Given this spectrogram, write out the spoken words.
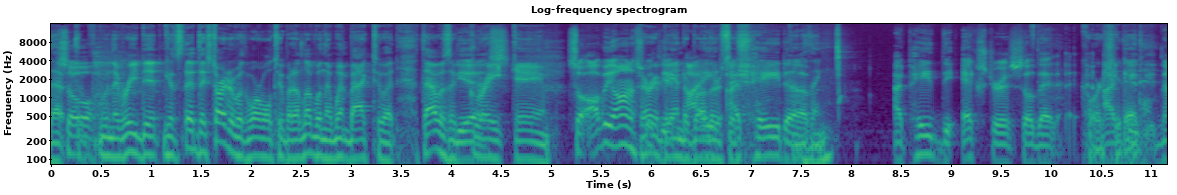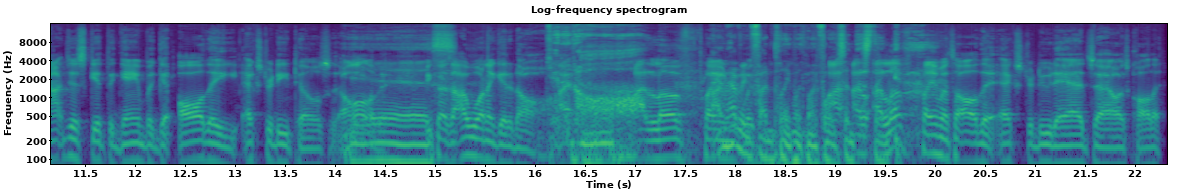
that. So- when they redid because they they started with World War II, but I love when they went back to it. That was a Yes. great game. So I'll be honest Very with you. Band of Brothers I, paid. kind Uh, of thing. I paid the extra so that I could did. not just get the game, but get all the extra details, all of it, because I want to get it all. Get it all. I love playing. I'm having with, fun playing with my voice I, I, I love playing with all the extra doodads. I always call it.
